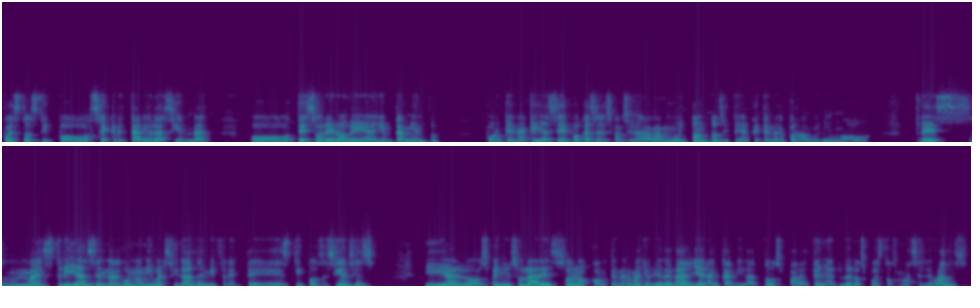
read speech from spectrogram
puestos tipo secretario de Hacienda o tesorero de ayuntamiento, porque en aquellas épocas se les consideraba muy tontos y tenían que tener por lo mínimo tres maestrías en alguna universidad en diferentes tipos de ciencias. Y a los peninsulares, solo con tener mayoría de edad, ya eran candidatos para tener de los puestos más elevados.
